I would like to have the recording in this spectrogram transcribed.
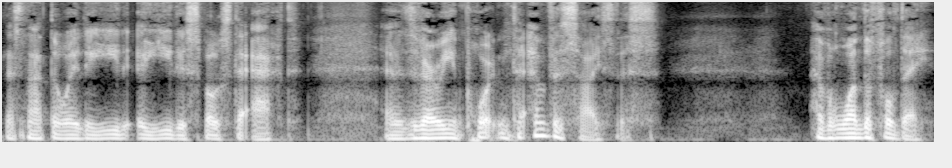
That's not the way the yid, a yid is supposed to act. And it's very important to emphasize this. Have a wonderful day.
